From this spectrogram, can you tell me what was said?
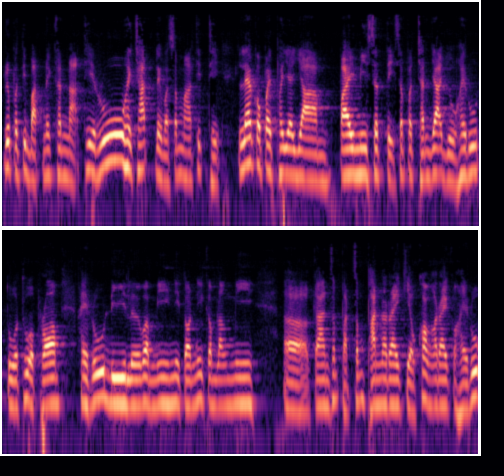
หรือปฏิบัติในขณะที่รู้ให้ชัดเลยว่าสมาธิฐิ แล้วก็ไปพยายามไปมีสติสัพพัญญะอยู่ให้รู้ตัวทั่วพร้อม ให้รู้ดีเลยว่ามีนี่ตอนนี้กำลังมีการสัมผัสสัมพันธ์อะไรเกี่ยวข้องอะไรก็ให้รู้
